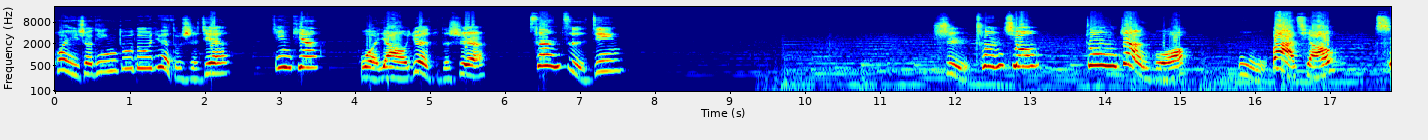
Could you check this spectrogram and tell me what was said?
欢迎收听嘟嘟阅读时间。今天我要阅读的是《三字经》。是春秋，中战国，五霸强，七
